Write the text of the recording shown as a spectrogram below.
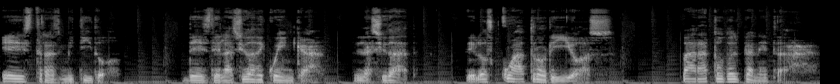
es transmitido desde la ciudad de Cuenca, la ciudad de los cuatro ríos, para todo el planeta.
